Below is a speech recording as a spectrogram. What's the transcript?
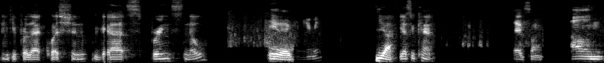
Thank you for that question. We got Spring Snow. Hey there, can you hear me? Yeah. Yes, you can. Excellent. Um,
